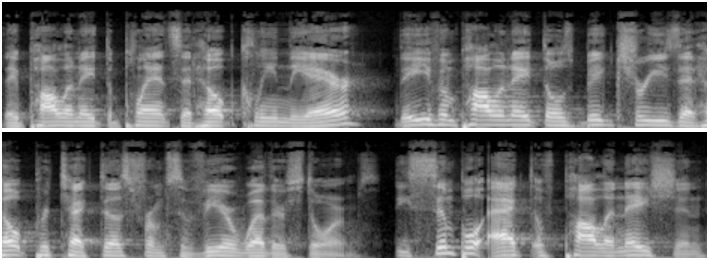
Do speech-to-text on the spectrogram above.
They pollinate the plants that help clean the air. They even pollinate those big trees that help protect us from severe weather storms. The simple act of pollination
